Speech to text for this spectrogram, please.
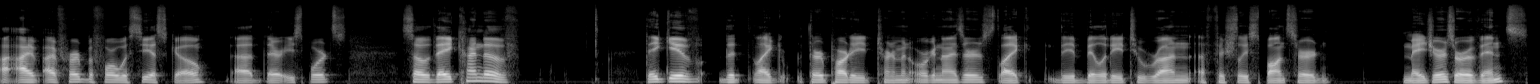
I, I've I've heard before with CS:GO uh, their esports so they kind of they give the like third party tournament organizers like the ability to run officially sponsored majors or events.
